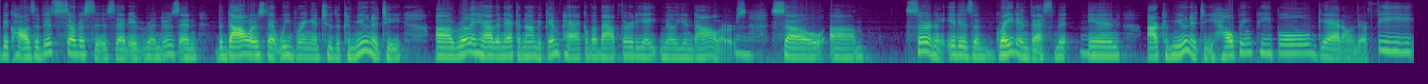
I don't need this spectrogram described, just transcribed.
because of its services that it renders and the dollars that we bring into the community, uh, really have an economic impact of about $38 million. So um, certainly it is a great investment in our community, helping people get on their feet,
